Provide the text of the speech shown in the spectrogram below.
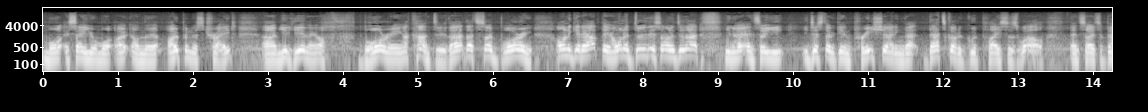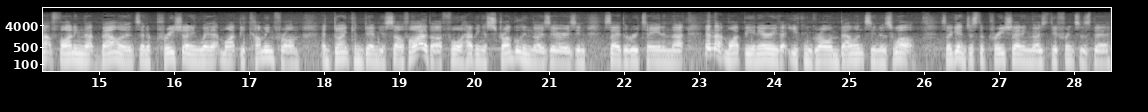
more, say you're more on the openness trait, um, you'd hear that, oh, boring. I can't do that. That's so boring. I want to get out there. I want to do this. I want to do that. You know, and so you you just again appreciating that that's got a good place as well. And so it's about finding that balance and appreciating where that might be coming from, and don't condemn yourself either for having a struggle in those areas in say the routine and that. And that might be an area that you can grow and balance in as well. So again, just appreciating those differences there.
